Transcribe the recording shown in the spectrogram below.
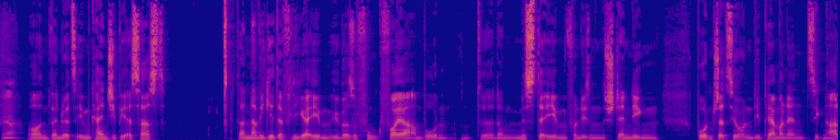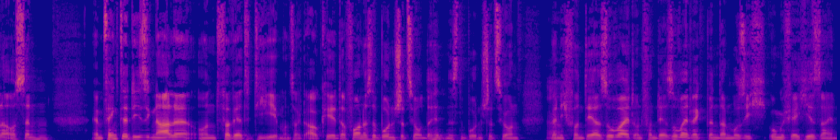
ja, Und wenn du jetzt eben kein GPS hast, dann navigiert der Flieger eben über so Funkfeuer am Boden. Und äh, dann misst er eben von diesen ständigen Bodenstationen, die permanent Signale aussenden, empfängt er die Signale und verwertet die eben und sagt, ah, okay, da vorne ist eine Bodenstation, da hinten ist eine Bodenstation. Wenn ich von der so weit und von der so weit weg bin, dann muss ich ungefähr hier sein.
